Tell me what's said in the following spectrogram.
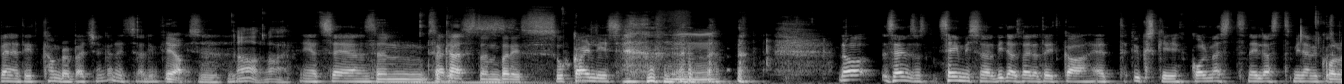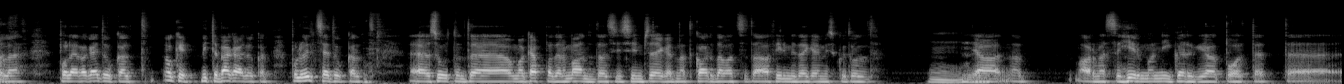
Benedict Cumberbatch on ka nüüd seal filmis. Mm -hmm. aa, lahe. nii et see on. see on, see cast on päris uhke. kallis mhm. no selles mõttes, see, mis sa videos välja tõid ka, et ükski kolmest, neljast minevikust pole, pole väga edukalt, okei okay,, mitte väga edukalt, pole üldse edukalt Äh, suutnud äh, oma käppadele maanduda, siis ilmselgelt nad kardavad seda filmi tegemist kui tuld mm. -hmm. ja nad, ma arvan, et see hirm on nii kõrge igalt poolt, et äh,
